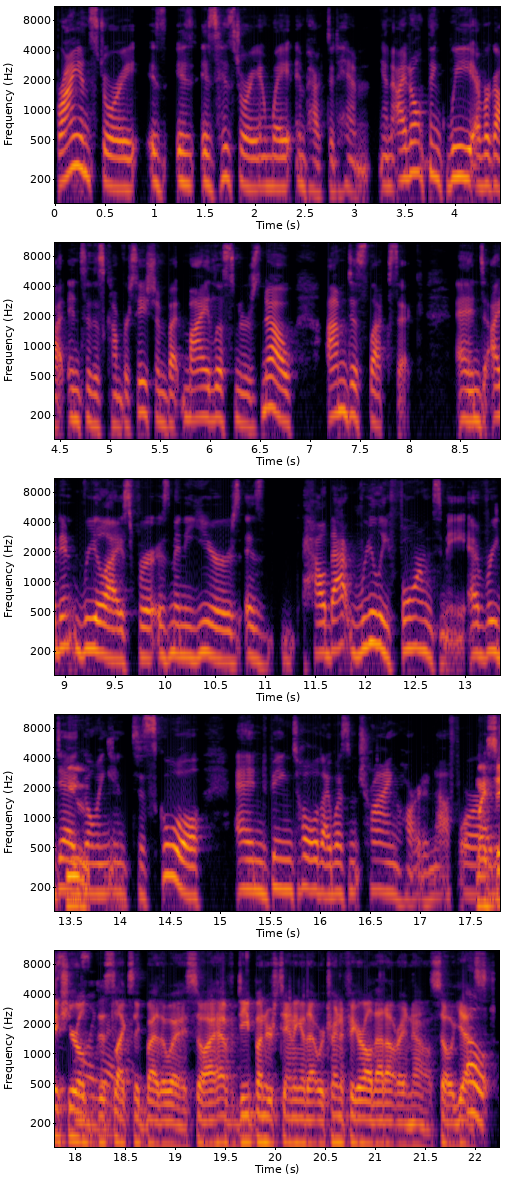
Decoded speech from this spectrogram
Brian's story is, is is his story and way it impacted him. And I don't think we ever got into this conversation, but my listeners know I'm dyslexic. And I didn't realize for as many years as how that really formed me every day Huge. going into school and being told I wasn't trying hard enough or My six year old dyslexic, by the way. So I have deep understanding of that. We're trying to figure all that out right now. So yes, Oh. keep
